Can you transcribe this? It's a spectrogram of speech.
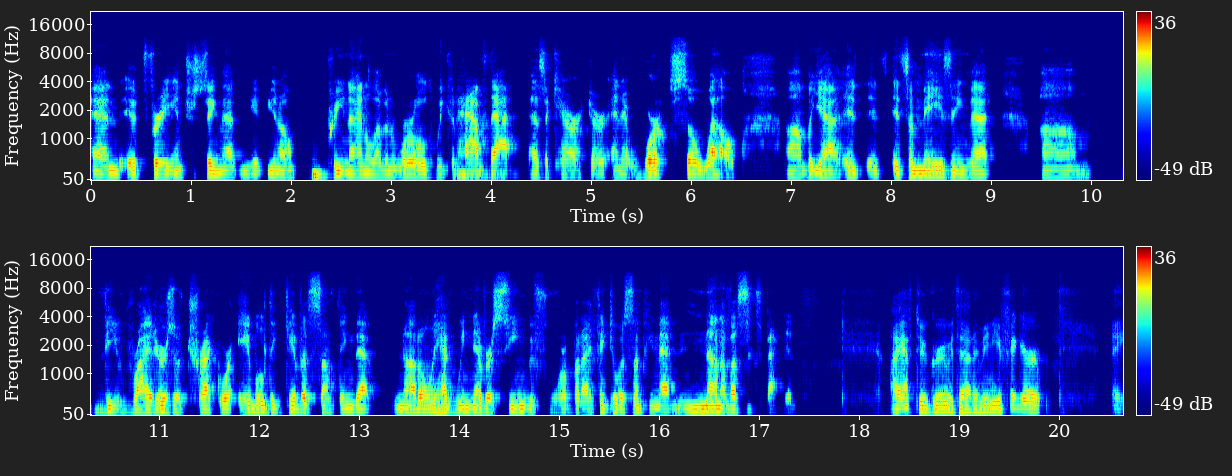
and it's very interesting that y- you know pre 9-11 world we could have that as a character, and it worked so well. Um, but yeah, it, it's it's amazing that um, the writers of Trek were able to give us something that not only had we never seen before, but I think it was something that none of us expected. I have to agree with that. I mean, you figure, eh,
